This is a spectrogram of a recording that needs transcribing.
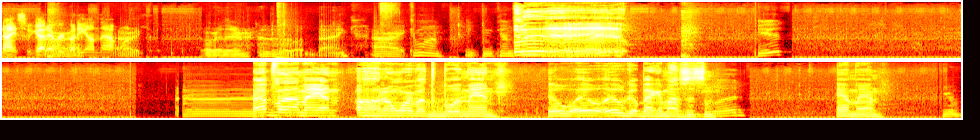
Nice, we got everybody Alright, on that one. alright. Over there. Oh, bang. All right, come on. You can come. Good. Uh, I'm fine, man. Oh, don't worry about the boy, man. It'll, it'll, it'll go back in my system. Blood. Yeah, man. You're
